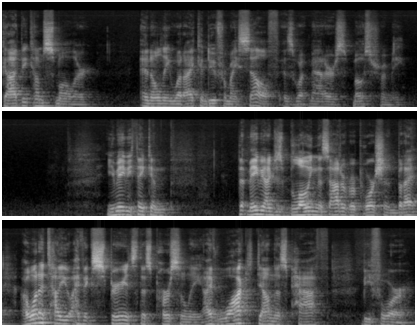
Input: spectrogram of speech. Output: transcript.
God becomes smaller, and only what I can do for myself is what matters most for me. You may be thinking that maybe I'm just blowing this out of proportion, but I, I want to tell you I've experienced this personally. I've walked down this path before,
